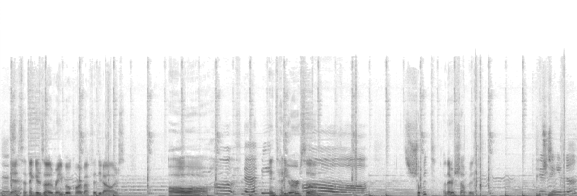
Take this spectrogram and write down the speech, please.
Nessa. Yes, I think there's a rainbow card about fifty dollars. Oh, Oh, Snappy. and Teddiursa. Oh, Shuppet? Oh, there's Shuppet. Pugina.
